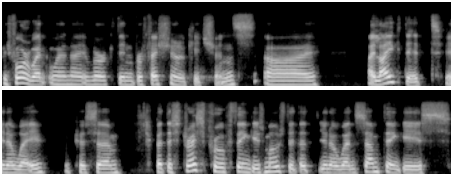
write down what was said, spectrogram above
before when when i worked in professional kitchens i i liked it in a way because um, but the stress proof thing is mostly that you know when something is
